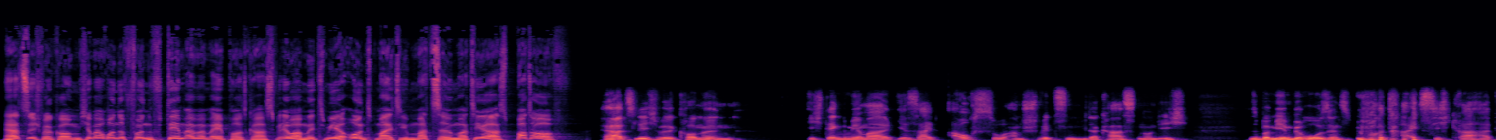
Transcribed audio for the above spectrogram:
Herzlich willkommen hier bei Runde 5, dem MMA-Podcast, wie immer mit mir und Mighty Matze Matthias Botthoff. Herzlich willkommen. Ich denke mir mal, ihr seid auch so am Schwitzen wie der Carsten und ich. Also bei mir im Büro sind es über 30 Grad.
